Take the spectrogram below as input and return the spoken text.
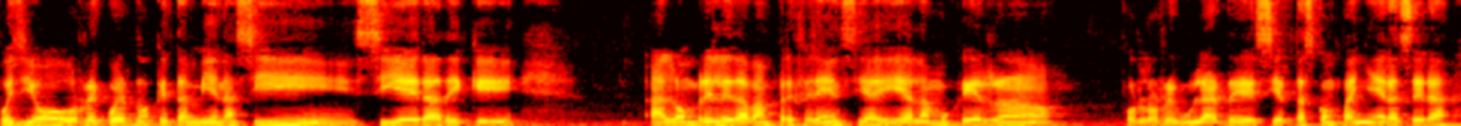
pues yo recuerdo que también así sí era de que al hombre le daban preferencia y a la mujer por lo regular de ciertas compañeras era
